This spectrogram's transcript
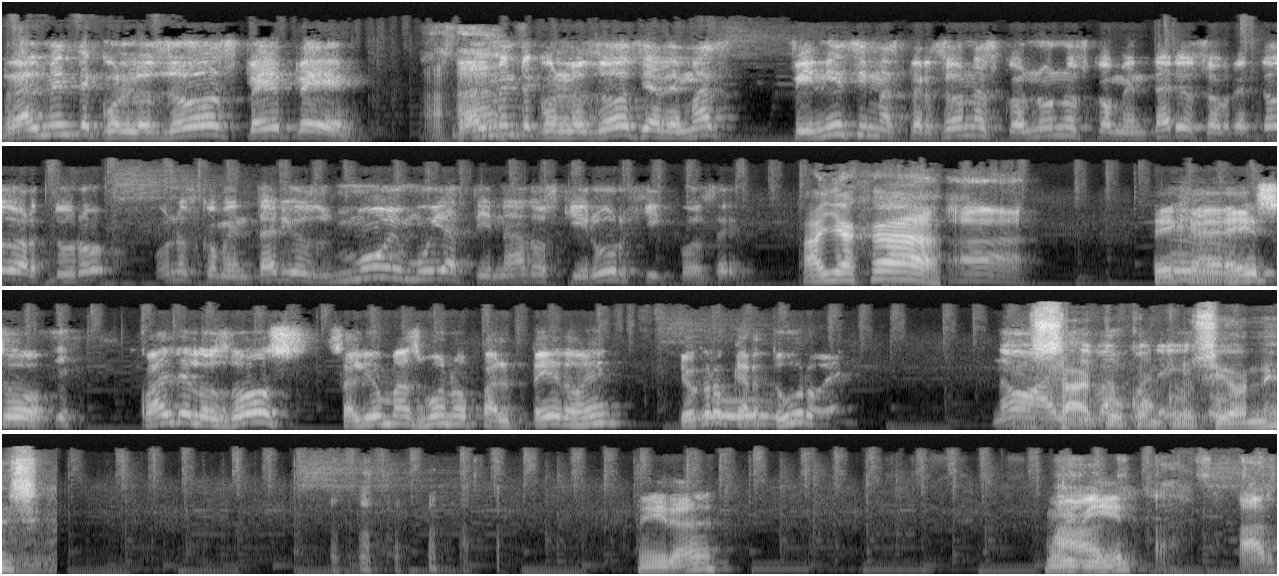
Realmente con los dos, Pepe. Ajá. Realmente con los dos y además finísimas personas con unos comentarios, sobre todo Arturo, unos comentarios muy, muy atinados, quirúrgicos. ¿eh? Ay, ajá. Ah, Deja eso. ¿Cuál de los dos salió más bueno para el pedo, eh? Yo creo que Arturo, ¿eh? No, Saco conclusiones. Mira. Muy ah, bien. ah,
